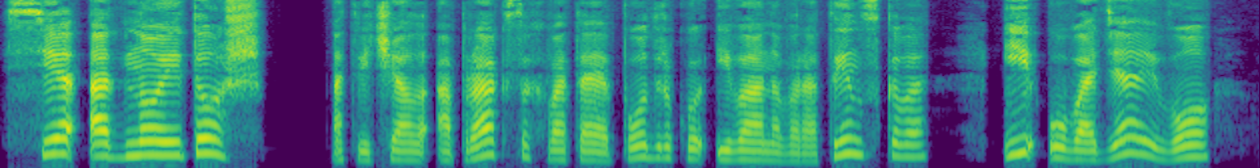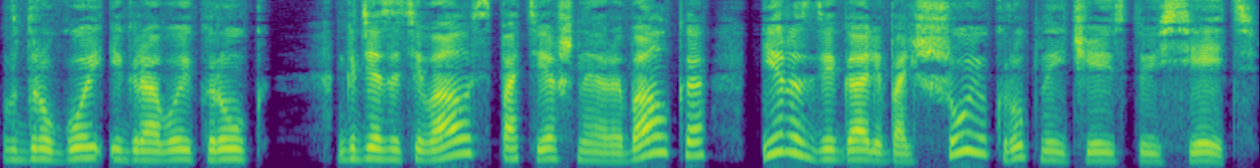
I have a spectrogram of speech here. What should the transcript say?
«Все одно и то ж», — отвечала Апракса, хватая под руку Ивана Воротынского и уводя его в другой игровой круг, где затевалась потешная рыбалка и раздвигали большую крупноячеистую сеть.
